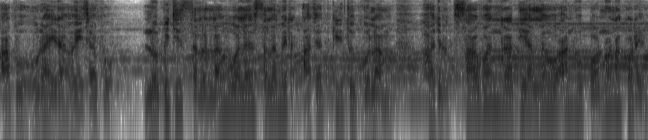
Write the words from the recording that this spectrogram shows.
আবু হুরাইরা হয়ে যাব। নবীজি সাল্লাহু আলাইসাল্লামের আজাদকৃত গোলাম হজরত সাহবান রাদি আল্লাহ আনহু বর্ণনা করেন।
